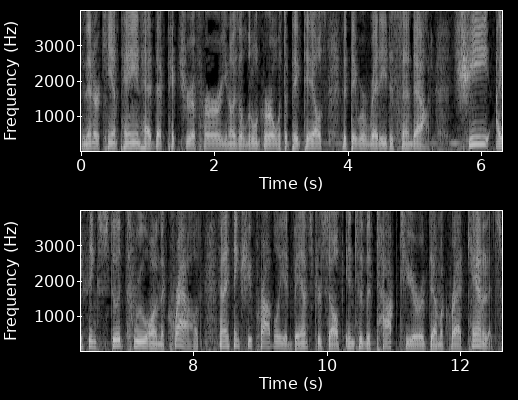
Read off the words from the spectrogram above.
and then her campaign had that picture of her, you know, as a little girl with the pigtails that they were ready to send out. She, I think, stood through on the crowd, and I think she probably advanced herself into the top tier of Democrat candidates.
